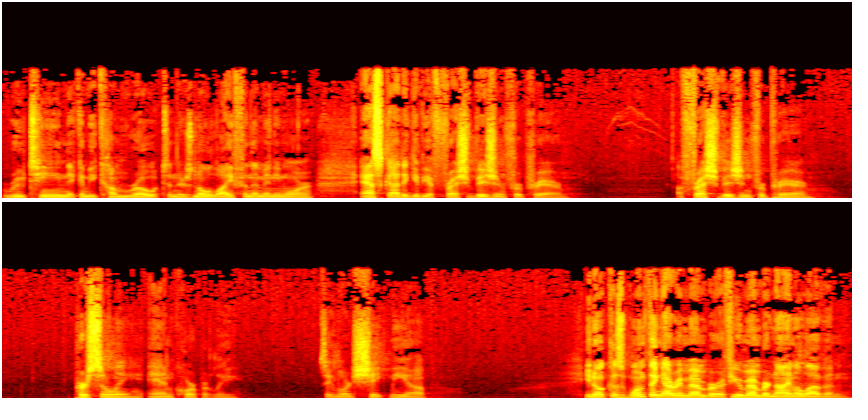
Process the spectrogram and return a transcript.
routine, they can become rote, and there's no life in them anymore. Ask God to give you a fresh vision for prayer. A fresh vision for prayer, personally and corporately. Say, Lord, shake me up. You know, because one thing I remember, if you remember 9 11,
